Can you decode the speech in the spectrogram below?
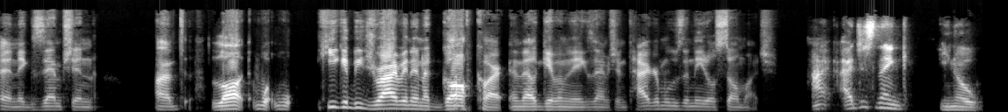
an exemption on law. He could be driving in a golf cart and they'll give him the exemption. Tiger moves the needle so much. I, I just think, you know,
